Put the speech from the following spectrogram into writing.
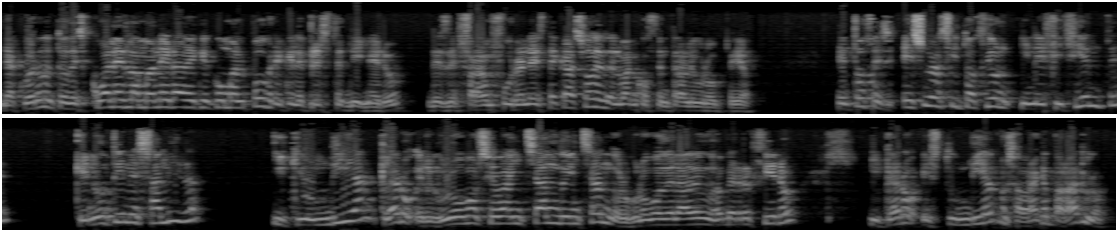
¿De acuerdo? Entonces, ¿cuál es la manera de que coma el pobre? Que le presten dinero, desde Frankfurt en este caso, desde el Banco Central Europeo. Entonces, es una situación ineficiente que no tiene salida y que un día, claro, el globo se va hinchando, hinchando, el globo de la deuda me refiero, y claro, esto un día pues habrá que pararlo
